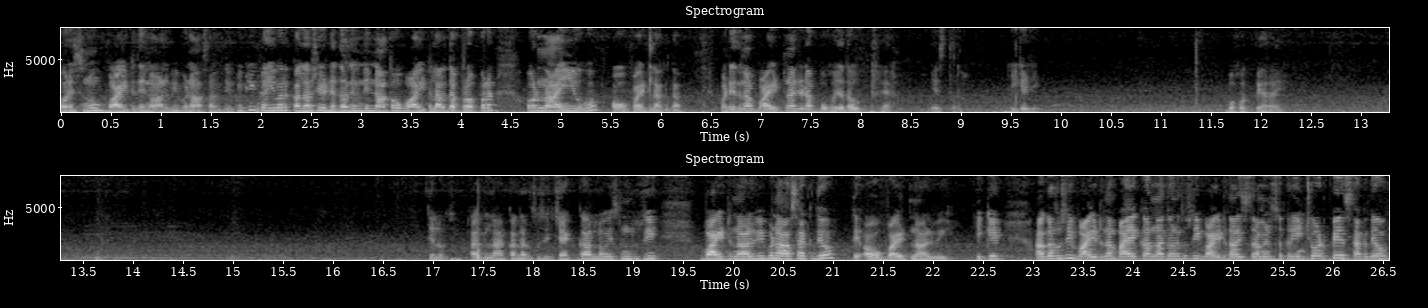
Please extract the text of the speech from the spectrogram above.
ਔਰ ਇਸ ਨੂੰ ਵਾਈਟ ਦੇ ਨਾਲ ਵੀ ਬਣਾ ਸਕਦੇ ਹੋ, ਕਿਉਂਕਿ ਕਈ ਵਾਰ ਕਲਰ ਸ਼ੇਡ ਇਦਾਂ ਦੀ ਹੁੰਦੀ, ਨਾ ਤਾਂ ਉਹ ਵਾਈਟ ਲੱਗਦਾ ਪ੍ਰੋਪਰ ਔਰ ਨਾ ਹੀ ਉਹ ਆਫ ਵਾਈਟ ਲੱਗਦਾ। ਬਟ ਇਹਦੇ ਨਾਲ ਵਾਈਟ ਨਾਲ ਜਿਹੜਾ ਬਹੁਤ ਜ਼ਿਆਦਾ ਉੱਠ ਰਿਹਾ, ਇਸ ਤਰ੍ਹਾਂ, ਠੀਕ ਹੈ ਜੀ? ਬਹੁਤ ਪਿਆਰਾ ਹੈ। ਚਲੋ ਜੀ, ਅਗਲਾ ਕਲਰ ਤੁਸੀਂ ਚੈੱਕ ਕਰ ਲਓ ਇਸ ਨੂੰ ਤੁਸੀਂ ਵਾਈਟ ਨਾਲ ਵੀ ਬਣਾ ਸਕਦੇ ਹੋ ਤੇ ਆਫ ਵਾਈਟ ਨਾਲ ਵੀ, ਠੀਕ ਹੈ? ਅਗਰ ਤੁਸੀਂ ਵਾਈਟ ਨਾਲ ਬਾਏ ਕਰਨਾ ਚਾਹੁੰਦੇ ਤੁਸੀਂ ਵਾਈਟ ਨਾਲ ਇਸ ਤਰ੍ਹਾਂ ਮੈਨੂੰ ਸਕਰੀਨਸ਼ਾਟ ਭੇਜ ਸਕਦੇ ਹੋ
